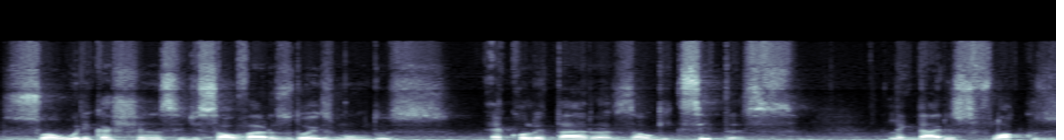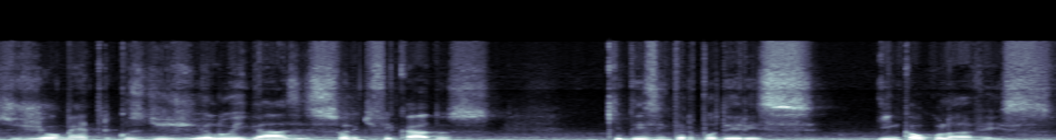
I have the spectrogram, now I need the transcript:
Sua única chance de salvar os dois mundos é coletar as Algixitas, lendários flocos geométricos de gelo e gases solidificados que dizem ter poderes incalculáveis.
